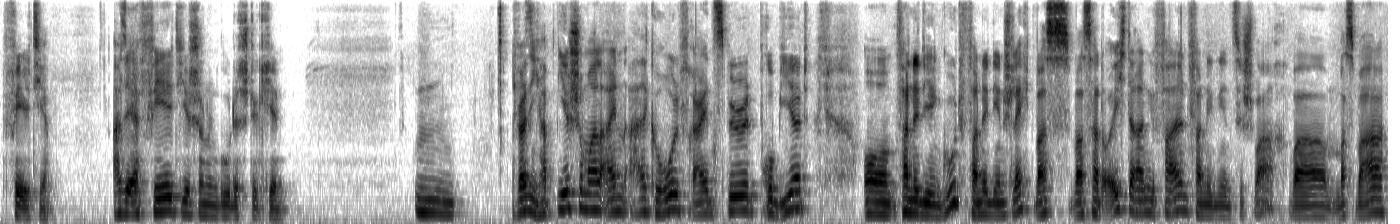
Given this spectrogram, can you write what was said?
fehlt hier. Also er fehlt hier schon ein gutes Stückchen. Hm, ich weiß nicht, habt ihr schon mal einen alkoholfreien Spirit probiert? Und fandet ihr ihn gut? Fandet ihr ihn schlecht? Was, was hat euch daran gefallen? Fandet ihr ihn zu schwach? War, was war?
